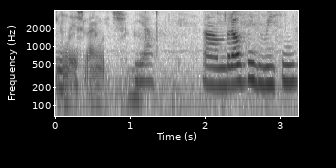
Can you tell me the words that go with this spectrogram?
English language. Yeah. Um, but I also think the reason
